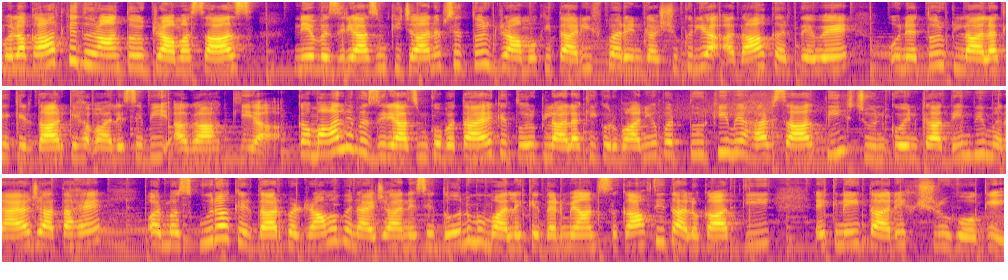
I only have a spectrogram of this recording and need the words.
मुलाकात के दौरान तुर्क ड्रामा साज ने वजी अजम की जानब से तुर्क ड्रामों की तारीफ़ पर इनका शुक्रिया अदा करते हुए उन्हें तुर्क लाला के किरदार के हवाले से भी आगाह किया। कमाल ने वजी अजम को बताया कि तुर्क लाला की कुर्बानियों पर तुर्की में हर साल 30 जून को इनका दिन भी मनाया जाता है और मस्कूरा किरदार पर ड्रामा बनाए जाने से दोनों ममालिक के दरमियान सकाफती ताल्लुक की एक नई तारीख शुरू होगी।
